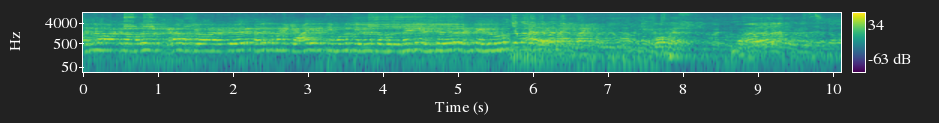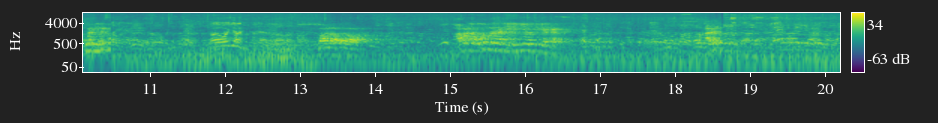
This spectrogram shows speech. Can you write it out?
சின்ன மாட்டுல முதல் கிடா வாங்க ரெண்டு பேரும் கழுகு மணிக்கு ஆயிரத்தி முன்னூத்தி எழுபத்தி ஒன்பது மேனி ரெண்டு பேரும் ரெண்டு எழுநூறு. கோப்பை. ஆ ஓகேண்ணா. ஒரு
